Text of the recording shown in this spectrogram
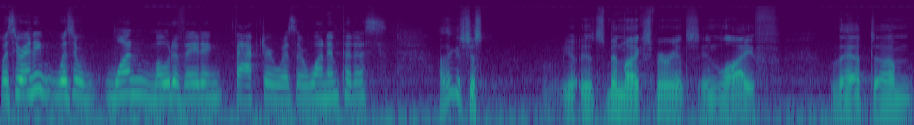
Was there any was there one motivating factor? Was there one impetus? I think it's just you know it's been my experience in life that um,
